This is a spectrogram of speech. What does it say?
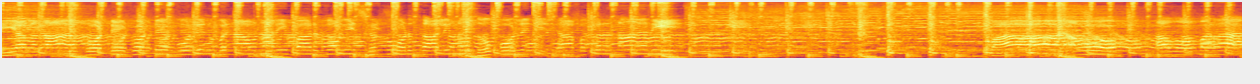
ઘડિયાળના કોટે કોટે બોલીને બનાવનારી બારસો વિષ્ણુ અડતાલી નો ધોકો લઈને હિસાબ કરનારી. આવો આવો મારા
